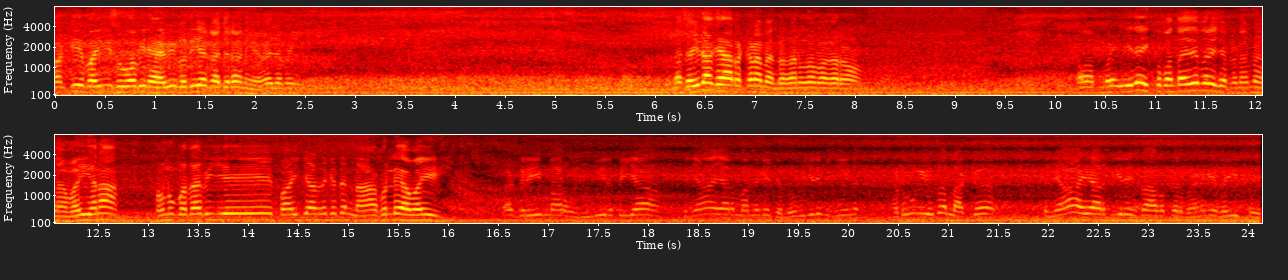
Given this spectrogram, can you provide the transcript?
ਬਾਕੀ ਬਾਈ ਦੀ ਸੋਆਬੀਨ ਹੈ ਵੀ ਵਧੀਆ, ਕਚਰਾ ਨਹੀਂ ਹੈਗਾ ਜਮੇ ਬਸ ਚਾਹੀਦਾ ਖਿਆਲ ਰੱਖਣਾ ਪੈਂਦਾ ਸਾਨੂੰ ਤਾਂ ਮਗਰ ਹੁਣ ਮੈਂ ਇਹਦਾ ਇੱਕ ਬੰਦਾ ਇਹਦੇ ਬਾਰੇ ਛੱਡਣਾ ਪੈਣਾ ਬਾਈ, ਹਨਾ? ਤੁਹਾਨੂੰ ਪਤਾ ਵੀ ਇਹ ਬਾਈ ਚਾਂਸ ਕਿਤੇ ਨਾ ਖੁੱਲਿਆ ਬਾਈ। ਤਾਂ ਗਰੀਬ ਮਾਰ ਹੋ ਜੂਗੀ ਰੁਪਈਆ। 50000 ਮੰਨ ਕੇ ਚੱਲੋ ਵੀ ਜਿਹੜੀ ਮਸ਼ੀਨ ਖੜੂਗੀ, ਉਹ ਤਾਂ ਲੱਗ 50000 ਰੁਪਏ ਦੇ ਹਿਸਾਬ ਕਰ ਬਹਿਣਗੇ ਬਾਈ ਇੱਥੇ।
